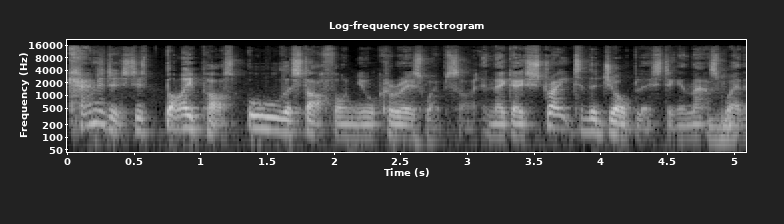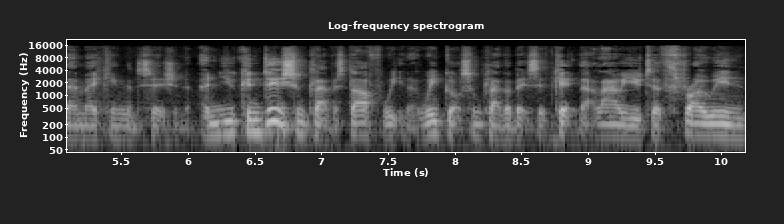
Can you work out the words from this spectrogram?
candidates just bypass all the stuff on your careers website and they go straight to the job listing and that's mm. where they're making the decision and you can do some clever stuff we you know we've got some clever bits of kit that allow you to throw in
